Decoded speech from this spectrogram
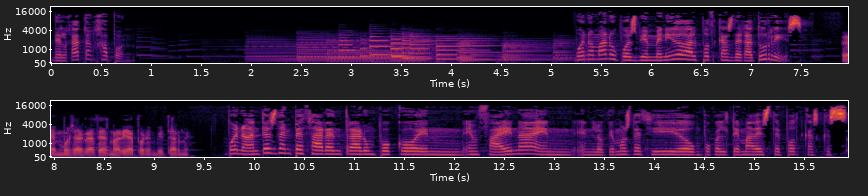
del Gato en Japón. Bueno, Manu, pues bienvenido al podcast de Gaturris. Eh, muchas gracias, María, por invitarme. Bueno, antes de empezar a entrar un poco en, faena, en, en, lo que hemos decidido un poco el tema de este podcast, que es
